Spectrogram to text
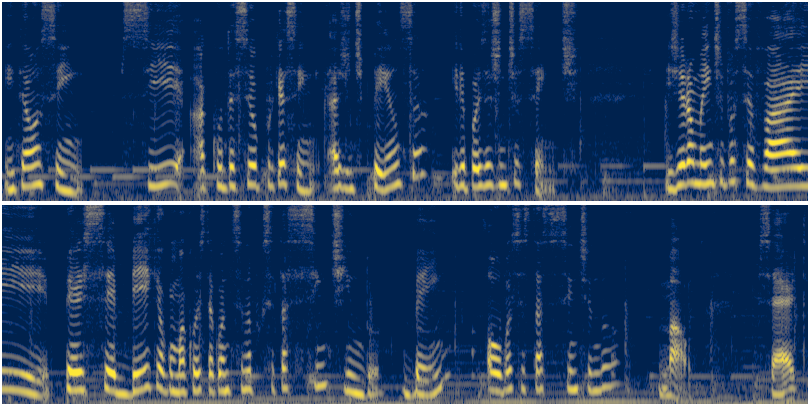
Então, assim, se aconteceu, porque assim, a gente pensa e depois a gente sente. E geralmente você vai perceber que alguma coisa está acontecendo porque você está se sentindo bem ou você está se sentindo mal. certo?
